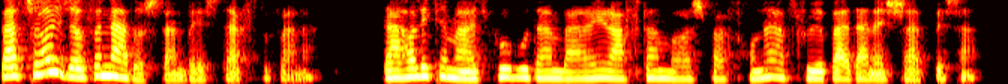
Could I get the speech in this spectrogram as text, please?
بچه ها اجازه نداشتن بهش دست بزنن. در حالی که مجبور بودن برای رفتن به آشپزخونه از روی بدنش رد بشن.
